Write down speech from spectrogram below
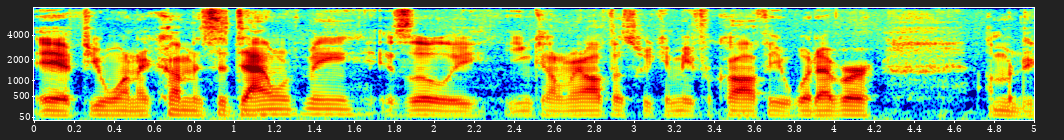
if you want to come and sit down with me, it's literally you can come to my office, we can meet for coffee, whatever. I'm gonna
